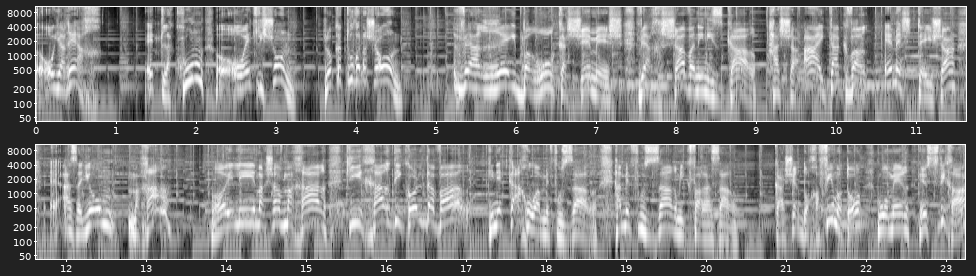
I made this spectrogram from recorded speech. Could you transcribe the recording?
או ירח? עת לקום או עת לישון? לא כתוב על השעון. והרי ברור כשמש, ועכשיו אני נזכר, השעה הייתה כבר אמש תשע, אז היום מחר? אוי לי אם עכשיו מחר, כי איחרתי כל דבר. הנה כך הוא המפוזר, המפוזר מכפר הזר. כאשר דוחפים אותו, הוא אומר, סליחה.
